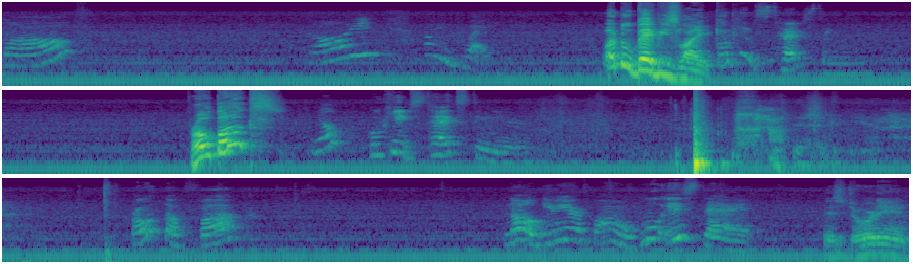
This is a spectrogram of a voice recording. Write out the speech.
Dog. Doggy. Right. What do babies like? Who keeps texting you? Robux? Who keeps texting you? Bro, what the fuck? No, give me your phone. Who is that? It's Jordan.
